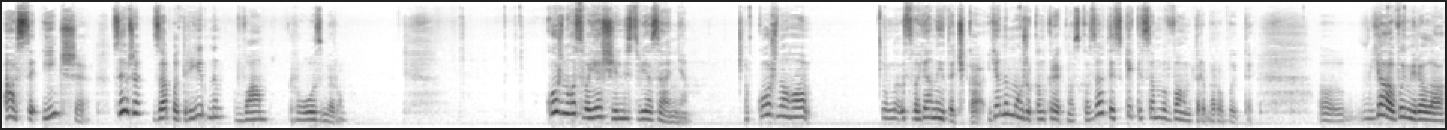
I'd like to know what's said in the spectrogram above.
А все інше це вже за потрібним вам розміром. Кожного своя щільність в'язання. В кожного своя ниточка. Я не можу конкретно сказати, скільки саме вам треба робити. Е, Я виміряла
